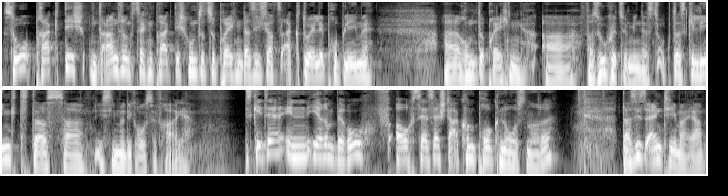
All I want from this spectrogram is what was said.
so praktisch, unter Anführungszeichen praktisch runterzubrechen, dass ich es auf aktuelle Probleme äh, runterbrechen äh, versuche zumindest. Ob das gelingt, das äh, ist immer die große Frage. Es geht ja in Ihrem Beruf auch sehr, sehr stark um Prognosen, oder? Das ist ein Thema, ja.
